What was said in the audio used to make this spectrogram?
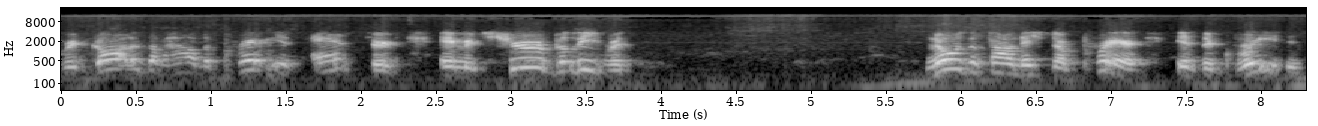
Regardless of how the prayer is answered, a mature believer knows the foundation of prayer is the greatest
